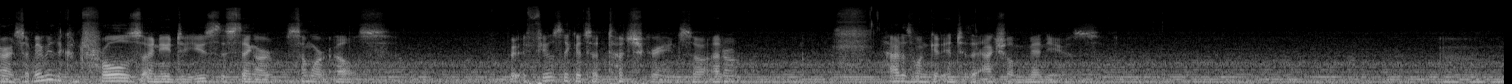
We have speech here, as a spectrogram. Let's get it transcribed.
Alright, so maybe the controls I need to use this thing are somewhere else. But it feels like it's a touchscreen, so I don't... How does one get into the actual menus? Um,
